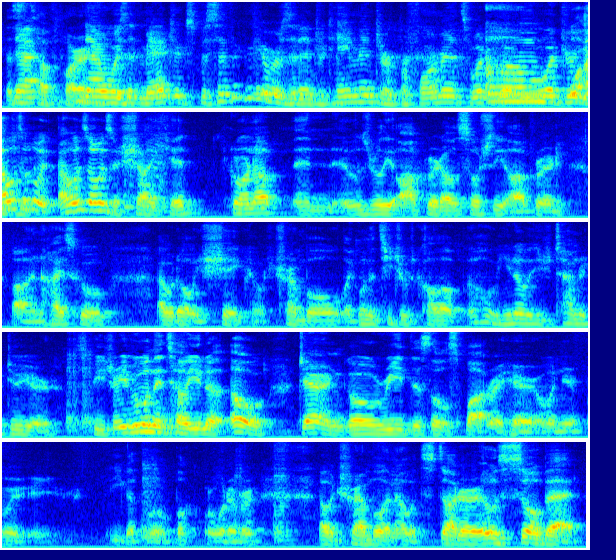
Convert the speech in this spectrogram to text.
that's now, the tough part. Now, was it magic specifically, or was it entertainment or performance? What, um, what, what well, I was always, I was always a shy kid growing up, and it was really awkward. I was socially awkward uh, in high school. I would always shake, I would tremble. Like when the teacher would call up, oh, you know, it's time to do your speech, or even when they tell you to, oh, Darren, go read this little spot right here when you're you got the little book or whatever, I would tremble and I would stutter. It was so bad.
